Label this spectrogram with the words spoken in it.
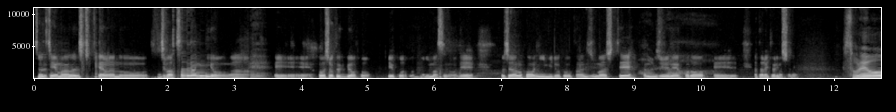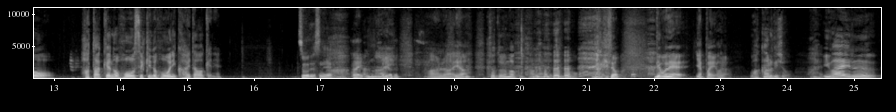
そうですね。山梨県はあの地場産業が、ええ。ー宝飾業ということになりますのでそちらの方に魅力を感じましてあの10年ほど、えー働いておりましたね。それを畑の宝石の方に変えたわけね？そうですね。はい。ありがとうございます。あらいやちょっとうまく考えた自分も。だけどでもねやっぱりほら分かるでしょ？はい。いわゆる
